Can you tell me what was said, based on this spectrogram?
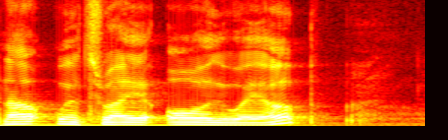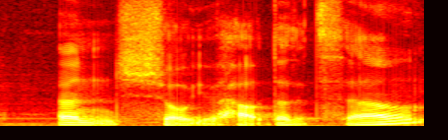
Now we'll try it all the way up and show you how does it sound.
